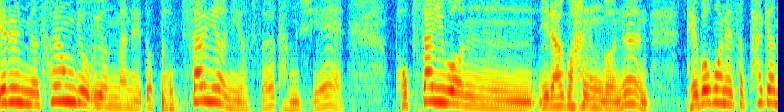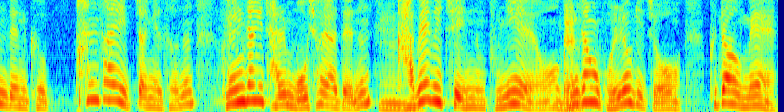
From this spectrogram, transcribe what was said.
예를 들면 서영교 의원만 해도 법사위원이었어요, 당시에. 법사위원이라고 하는 거는 대법원에서 파견된 그 판사의 입장에서는 굉장히 잘 모셔야 되는 음. 갑의 위치에 있는 분이에요. 네. 굉장한 권력이죠. 그 다음에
